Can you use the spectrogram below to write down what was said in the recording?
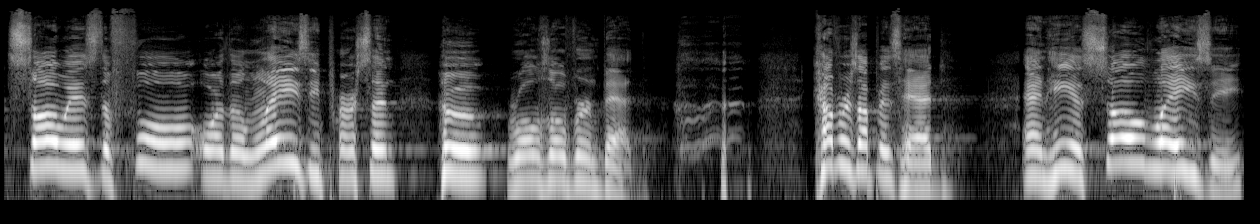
So is the fool or the lazy person who rolls over in bed. Covers up his head, and he is so lazy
